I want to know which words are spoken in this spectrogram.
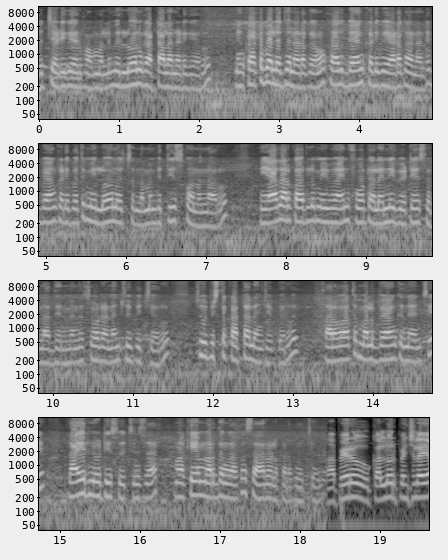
వచ్చి అడిగారు మమ్మల్ని మీరు లోన్ కట్టాలని అడిగారు. మేము కట్టబోలేదని అని అడిగాము. కాదు బ్యాంక్ అడిగి అడగానంటే బ్యాంక్ అడిగిపోతే మీ లోన్ వచ్చిందమ్మా మీరు తీసుకొని ఉన్నారు మీ ఆధార్ కార్డులు మీ ఆయన ఫోటోలు అన్నీ పెట్టేస్తున్నారు. దీని మీద చూడండి అని చూపించారు. చూపిస్తే కట్టాలని చెప్పారు. తర్వాత మళ్ళీ బ్యాంక్ నుంచి లాయర్ నోటీస్ వచ్చింది సార్. మాకేం అర్థం కాక సార్ వాళ్ళ కడకు వచ్చింది నా పేరు కల్లూరు పెంచలయ్య.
